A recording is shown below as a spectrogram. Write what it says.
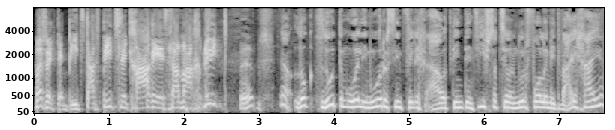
Weißt du, wegen dem Bitz, das bisschen Karies, das macht nichts. Ja, laut, laut dem Uli Maurer sind vielleicht auch die Intensivstationen nur voll mit Weicheier.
